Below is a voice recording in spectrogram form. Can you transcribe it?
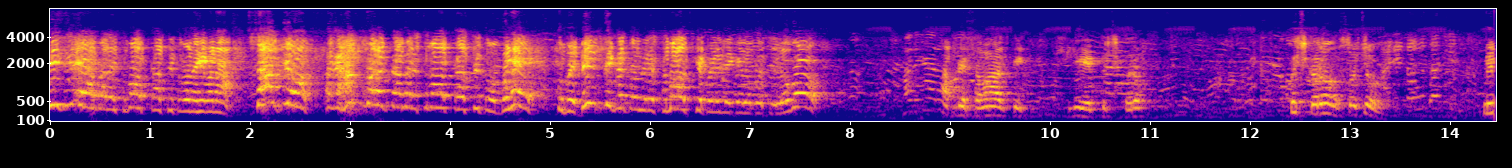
इसलिए हमारे समाज का अस्तित्व नहीं बना। साथियों, अगर हमको लगता हमारे समाज का अस्तित्व बने तो मैं विनती करता हूँ मेरे समाज के पढ़े लिखे लोगों से, लोगों, अपने समाज के लिए कुछ करो. कुछ करो सोचो. मी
